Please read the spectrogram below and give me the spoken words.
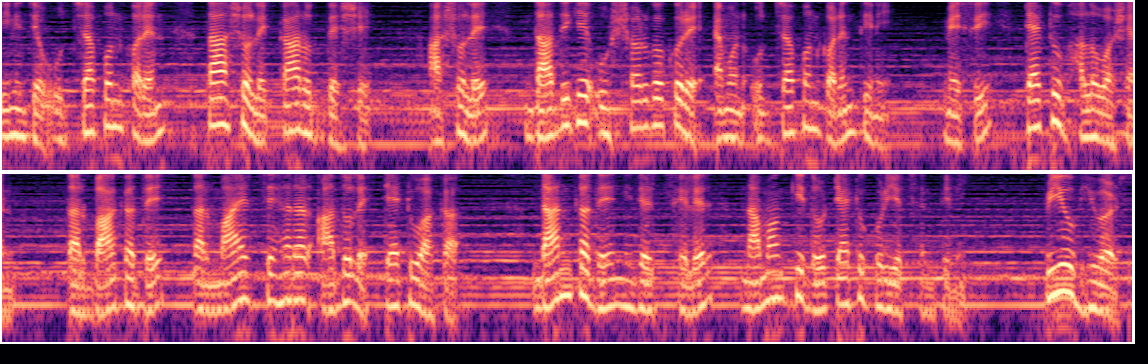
তিনি যে উদযাপন করেন, তা আসলে কার উদ্দেশ্যে? আসলে দাদিকে উৎসর্গ করে এমন উদযাপন করেন তিনি। মেসি ট্যাটু ভালোবাসেন। তার বা কাঁধে তার মায়ের চেহারার আদলে ট্যাটু আঁকা। ডান কাঁধে নিজের ছেলের নামাঙ্কিত ট্যাটু করিয়েছেন তিনি। প্রিয় ভিউয়ার্স,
